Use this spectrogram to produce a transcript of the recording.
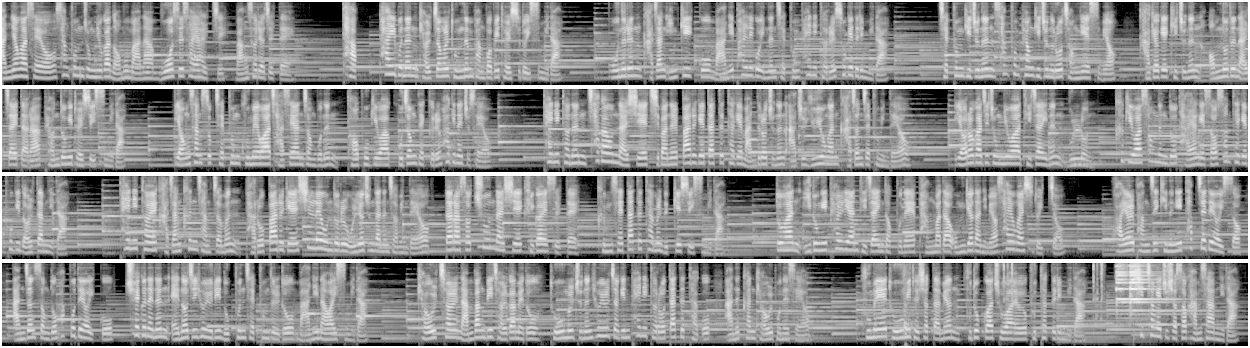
안녕하세요. 상품 종류가 너무 많아 무엇을 사야 할지 망설여질 때. 탑 5는 결정을 돕는 방법이 될 수도 있습니다. 오늘은 가장 인기 있고 많이 팔리고 있는 제품 페니터를 소개드립니다. 제품 기준은 상품평 기준으로 정리했으며 가격의 기준은 업로드 날짜에 따라 변동이 될 수 있습니다. 영상 속 제품 구매와 자세한 정보는 더 보기와 고정 댓글을 확인해 주세요. 페니터는 차가운 날씨에 집안을 빠르게 따뜻하게 만들어주는 아주 유용한 가전제품인데요. 여러 가지 종류와 디자인은 물론 크기와 성능도 다양해서 선택의 폭이 넓답니다. 페니터의 가장 큰 장점은 바로 빠르게 실내 온도를 올려준다는 점인데요. 따라서 추운 날씨에 귀가했을 때 금세 따뜻함을 느낄 수 있습니다. 또한 이동이 편리한 디자인 덕분에 방마다 옮겨 다니며 사용할 수도 있죠. 과열 방지 기능이 탑재되어 있어 안전성도 확보되어 있고 최근에는 에너지 효율이 높은 제품들도 많이 나와 있습니다. 겨울철 난방비 절감에도 도움을 주는 효율적인 페니터로 따뜻하고 아늑한 겨울 보내세요. 구매에 도움이 되셨다면 구독과 좋아요 부탁드립니다. 시청해주셔서 감사합니다.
